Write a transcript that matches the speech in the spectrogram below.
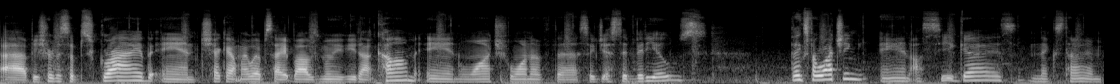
Uh, be sure to subscribe and check out my website, bobsmovieview.com, and watch one of the suggested videos. Thanks for watching, and I'll see you guys next time.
